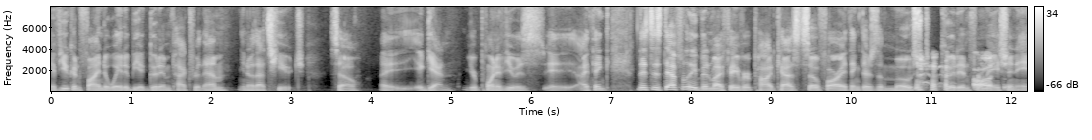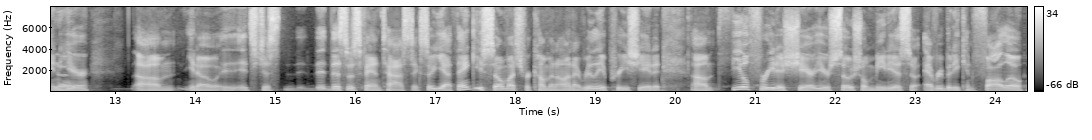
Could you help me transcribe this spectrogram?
if you can find a way to be a good impact for them you know that's huge so uh, again your point of view is uh, i think this has definitely been my favorite podcast so far i think there's the most good information awesome. in yeah. here um, you know, it's just th- this was fantastic. So yeah, thank you so much for coming on. I really appreciate it. Um, feel free to share your social media so everybody can follow,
